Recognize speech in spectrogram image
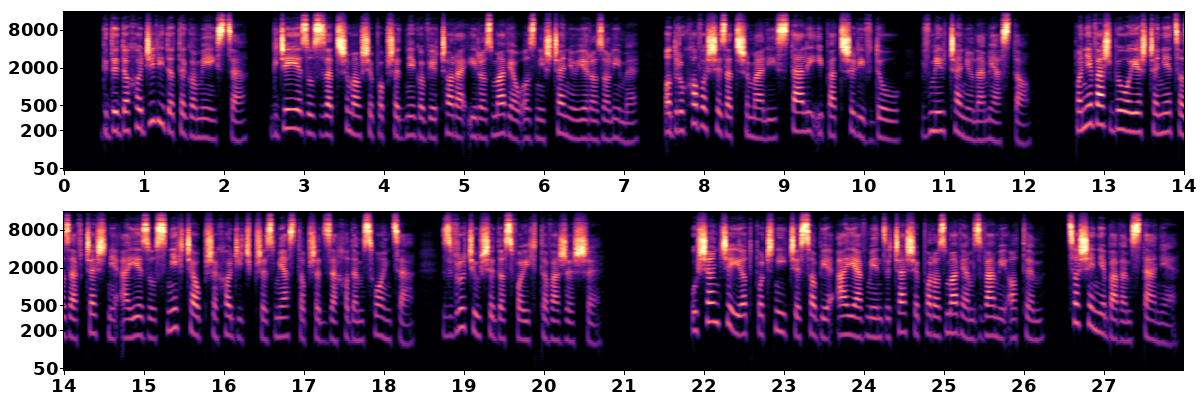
Gdy dochodzili do tego miejsca, gdzie Jezus zatrzymał się poprzedniego wieczora i rozmawiał o zniszczeniu Jerozolimy, odruchowo się zatrzymali, stali i patrzyli w dół, w milczeniu na miasto. Ponieważ było jeszcze nieco za wcześnie, a Jezus nie chciał przechodzić przez miasto przed zachodem słońca, zwrócił się do swoich towarzyszy. Usiądźcie i odpocznijcie sobie, a ja w międzyczasie porozmawiam z wami o tym, co się niebawem stanie.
